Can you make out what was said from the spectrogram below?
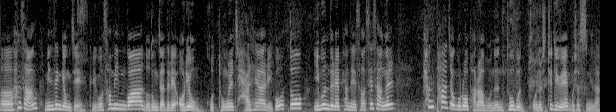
어, 항상 민생 경제 그리고 서민과 노동자들의 어려움, 고통을 잘 헤아리고 또 이분들의 편에서 세상을 편파적으로 바라보는 두 분 오늘 스튜디오에 모셨습니다.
